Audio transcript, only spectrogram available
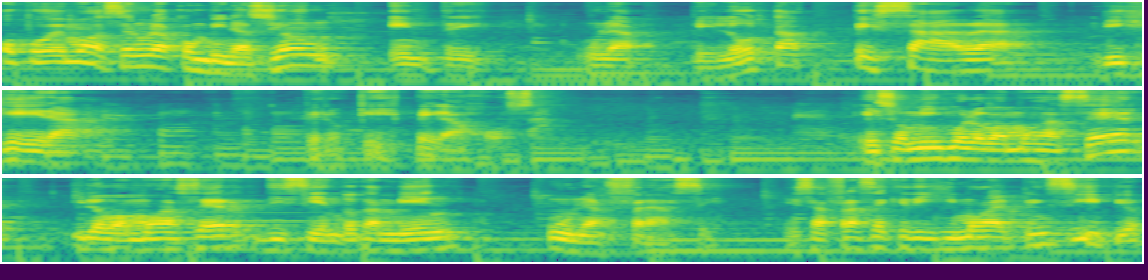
O podemos hacer una combinación entre una pelota pesada, ligera, pero que es pegajosa. Eso mismo lo vamos a hacer y lo vamos a hacer diciendo también una frase. Esa frase que dijimos al principio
